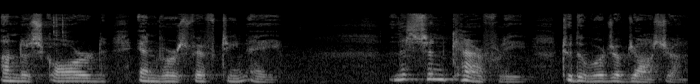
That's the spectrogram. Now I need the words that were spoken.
underscored in verse 15a. Listen carefully to the words of Joshua.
